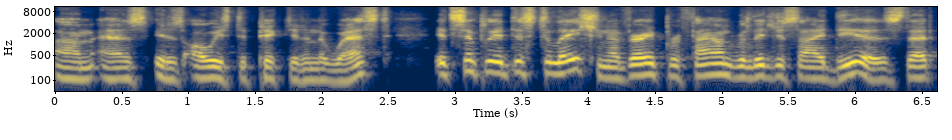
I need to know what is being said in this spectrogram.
um, as it is always depicted in the West. It's simply a distillation of very profound religious ideas that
